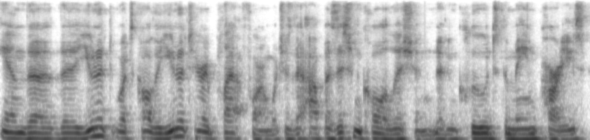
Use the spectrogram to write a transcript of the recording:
And the, the unit, what's called the unitary platform, which is the opposition coalition that includes the main parties,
